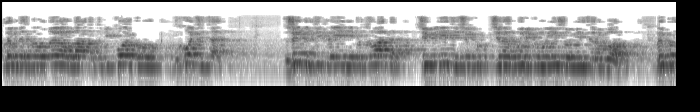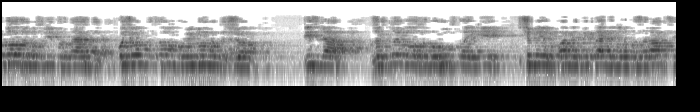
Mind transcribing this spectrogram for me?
коли буде справедлива влада, тоді кожному хочеться жити в цій країні працювати чи в міліції, чи, чи на будь-якому іншому місці роботи. Ми продовжуємо свої протести. Хочу вам так само повідомити, що після жахливого самогубства, який вчинив пам'ятник Леніну на Басарабці,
